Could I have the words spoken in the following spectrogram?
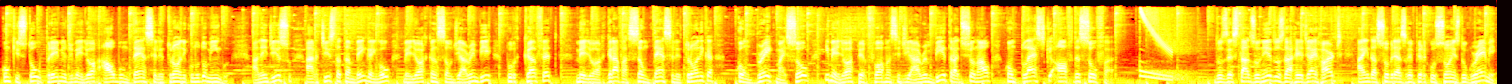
conquistou o prêmio de melhor álbum dance eletrônico no domingo. Além disso, a artista também ganhou melhor canção de R&B por Cuffet, melhor gravação dance eletrônica com Break My Soul e melhor performance de R&B tradicional com Plastic Off the Sofa dos Estados Unidos da rede iHeart, ainda sobre as repercussões do Grammy,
